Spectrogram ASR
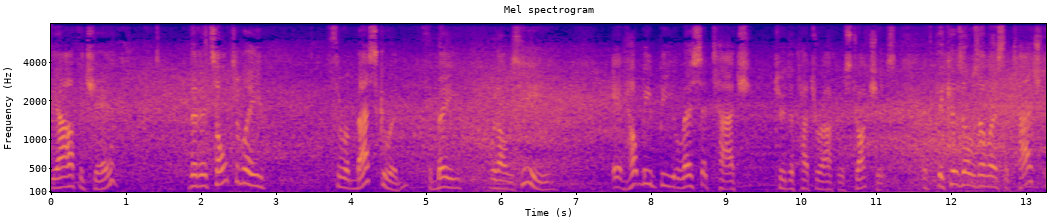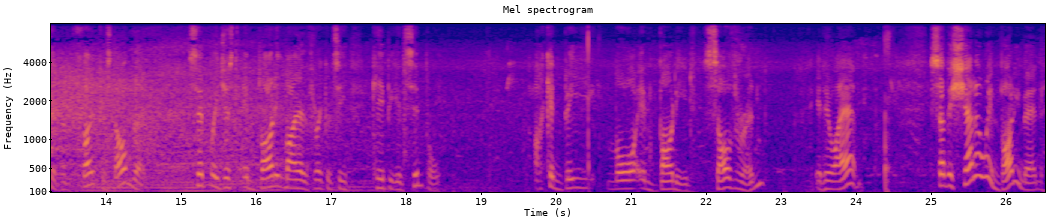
the Arthur chair, that it's ultimately through a masculine, for me, when I was here, it helped me be less attached to the patriarchal structures. It's because I was less attached to them, focused on them, simply just embodying my own frequency, keeping it simple. I can be more embodied, sovereign in who I am. So the shadow embodiment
